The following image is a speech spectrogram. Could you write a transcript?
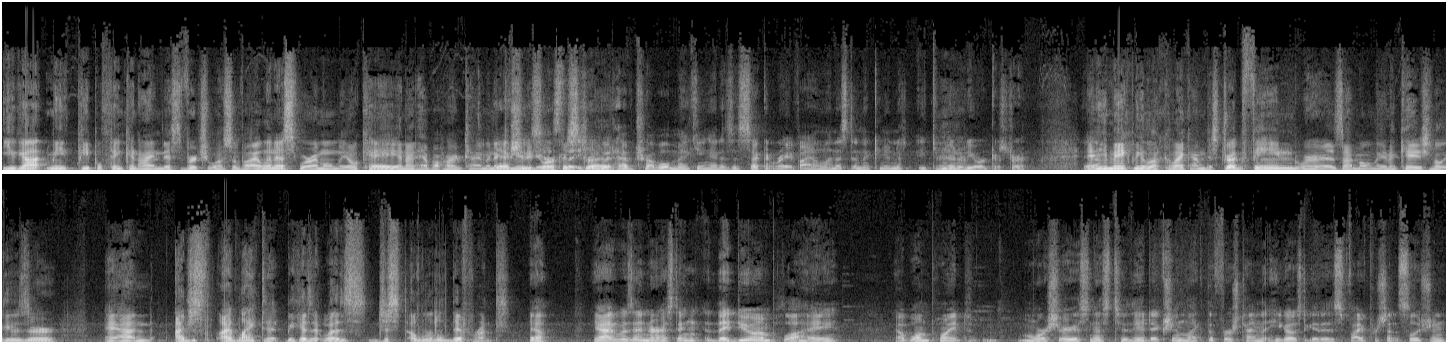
You got me people thinking I'm this virtuoso violinist where I'm only okay and I'd have a hard time in a He actually community orchestra. he would have trouble making it as a second-rate violinist in a community community orchestra. Yeah. and you make me look like I'm this drug fiend, whereas I'm only an occasional user. And I just I liked it because it was just a little different. Yeah. Yeah, it was interesting. They do imply at one point more seriousness to the addiction, like the first time that he goes to get his 5% solution,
